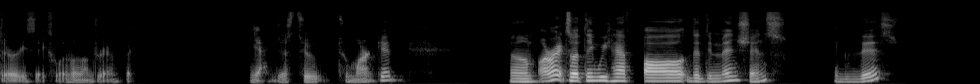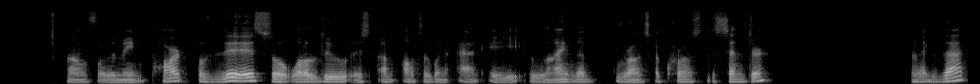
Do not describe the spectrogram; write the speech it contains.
36 was what I'm driven, but yeah, just to, to mark it. Um, all right, so I think we have all the dimensions like this um, for the main part of this. So what I'll do is I'm also going to add a line that runs across the center like that.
